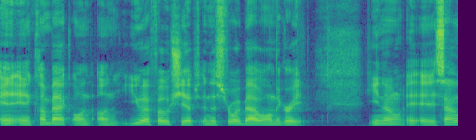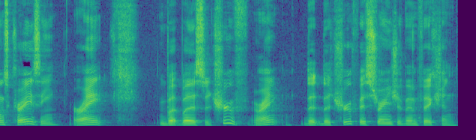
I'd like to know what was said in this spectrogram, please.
and, and come back on, on UFO ships and destroy Babylon the Great. You know, it, it sounds crazy, right? But but it's the truth, right? The the truth is stranger than fiction.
